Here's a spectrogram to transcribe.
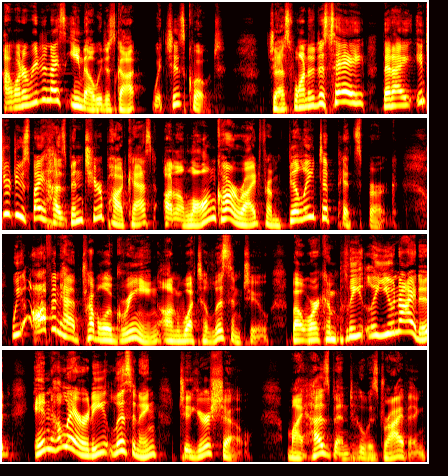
I want to read a nice email we just got, which is quote, just wanted to say that I introduced my husband to your podcast on a long car ride from Philly to Pittsburgh. We often have trouble agreeing on what to listen to, but we're completely united in hilarity listening to your show. My husband, who was driving,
